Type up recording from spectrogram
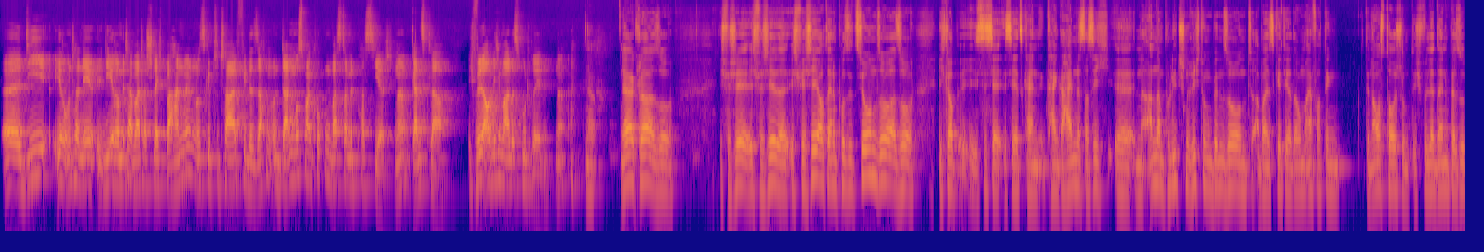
äh, die ihre, Unternehmen, die ihre Mitarbeiter schlecht behandeln und es gibt total viele Sachen und dann muss man gucken, was damit passiert. Ne? Ganz klar ich will auch nicht immer alles gut reden. Ne? Ja. ja, klar, also ich verstehe, ich verstehe, ich verstehe auch deine Position so. Also ich glaube, es ist ja, ist ja jetzt kein, kein Geheimnis, dass ich äh, in einer anderen politischen Richtung bin so. Und aber es geht ja darum einfach den, den Austausch und ich will ja deine Perso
